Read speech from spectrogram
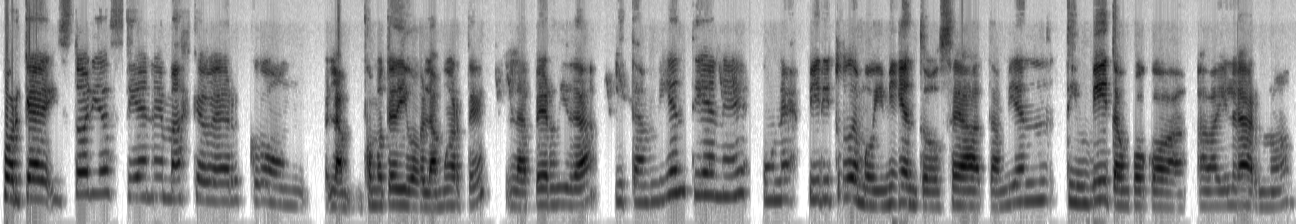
Porque historias tiene más que ver con, la, como te digo, la muerte, la pérdida, y también tiene un espíritu de movimiento, o sea, también te invita un poco a, a bailar, ¿no?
